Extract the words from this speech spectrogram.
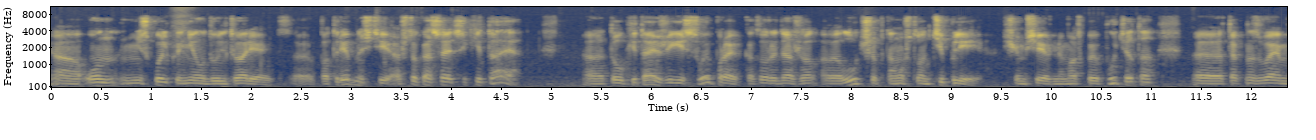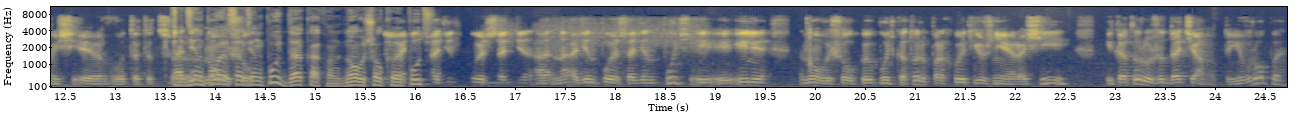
А, он нисколько не удовлетворяет э, потребностей. А что касается Китая, э, то у Китая же есть свой проект, который даже э, лучше, потому что он теплее, чем Северный Морской путь. Это э, так называемый э, вот этот... Один пояс, шел- один путь, да, как он? Новый шелковый один, путь? Один пояс, один, а, один пояс, один путь, и- и- или новый шелковый путь, который проходит южнее России и который уже дотянут до Европы.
